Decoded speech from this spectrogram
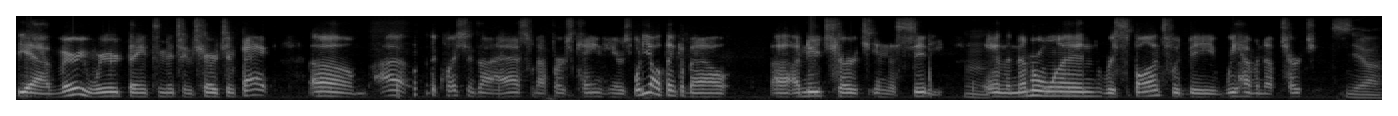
Yeah, very weird thing to mention church. In fact, um, I, one of the questions I asked when I first came here is, what do y'all think about uh, a new church in the city? And the number one response would be, we have enough churches. Yeah.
